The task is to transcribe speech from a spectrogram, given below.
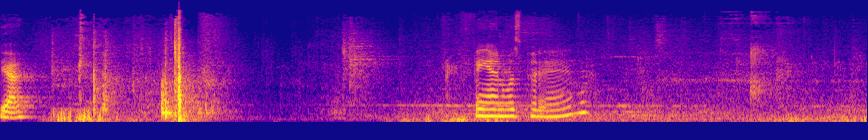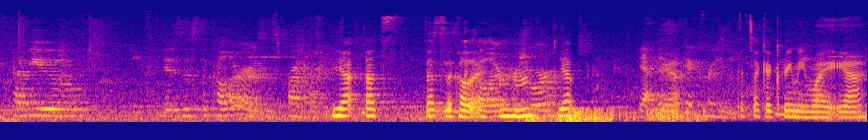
yeah. Fan was put in. Have you, is this the color or is this primer? Yeah, that's, that's This the is the color. color for Mhm, sure? Yep, Yeah, it's Yeah. like a creamy. it's like a creamy white, yeah.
